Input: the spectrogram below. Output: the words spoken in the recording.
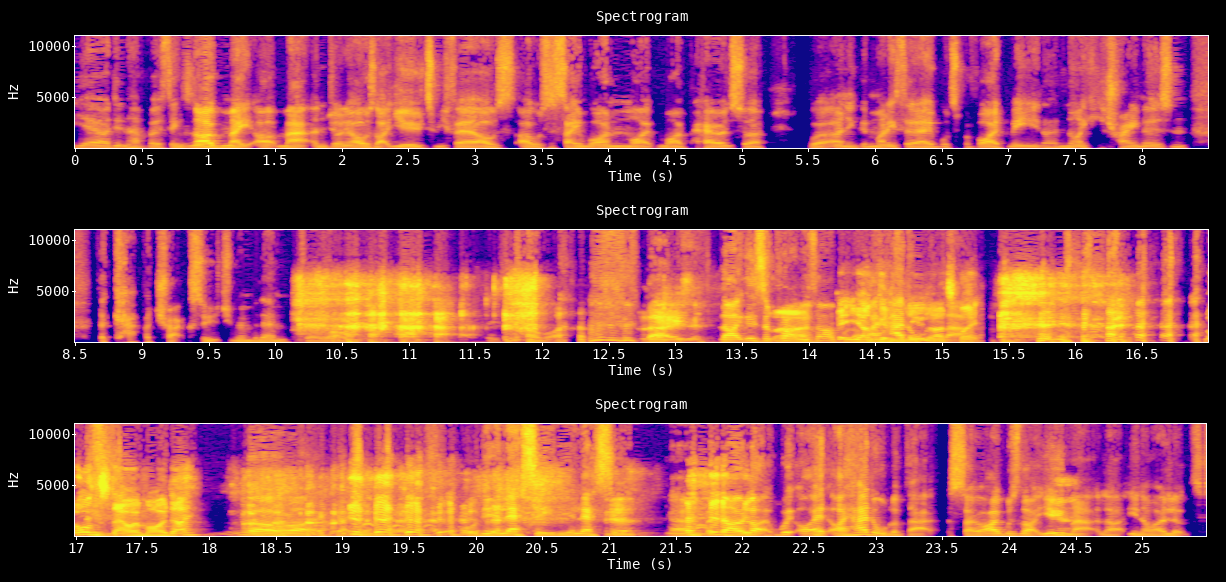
yeah, I didn't have those things. No, mate, uh, Matt and Johnny, I was like you. To be fair, I was I was the same one. My my parents were were earning good money, so they're able to provide me, you know, Nike trainers and the Kappa tracksuits. You remember them? So, uh, come on. but like, it's a prime Wow. example. bit like, younger I had than you, all lads, that. mate. Lonsdale in my day. Oh right, okay. or the Ellesse, the Ellesse. Um, but no, like we, I, I had all of that, so I was like you, Matt. Like you know, I looked,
